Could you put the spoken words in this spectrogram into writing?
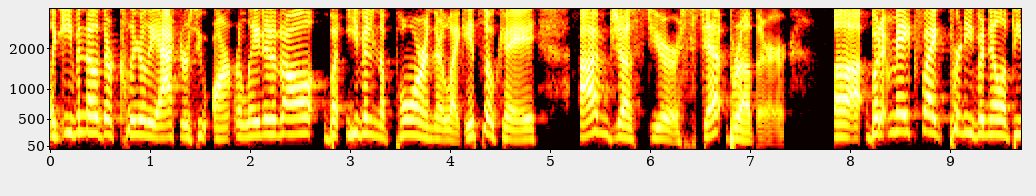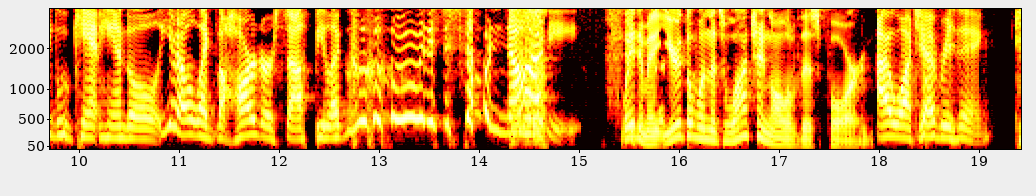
like even though they're clearly actors who aren't related at all but even in the porn they're like it's okay I'm just your stepbrother uh, but it makes like pretty vanilla people who can't handle, you know, like the harder stuff be like, ooh, this is so naughty. wait a minute. You're the one that's watching all of this porn. I watch everything.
